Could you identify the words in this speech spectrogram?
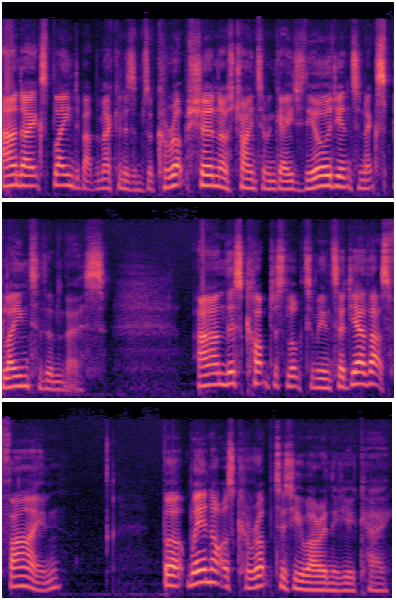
And I explained about the mechanisms of corruption. I was trying to engage the audience and explain to them this. And this cop just looked at me and said, Yeah, that's fine, but we're not as corrupt as you are in the UK.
